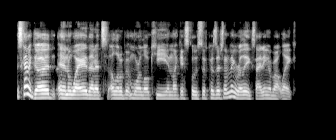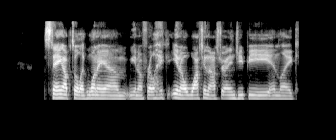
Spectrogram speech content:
it's kind of good in a way that it's a little bit more low key and like exclusive because there's something really exciting about like staying up till like 1 a.m., you know, for like, you know, watching the Australian GP and like,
